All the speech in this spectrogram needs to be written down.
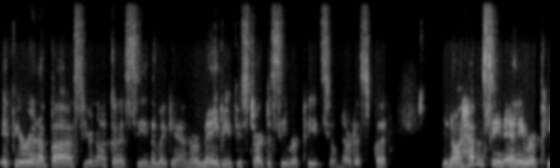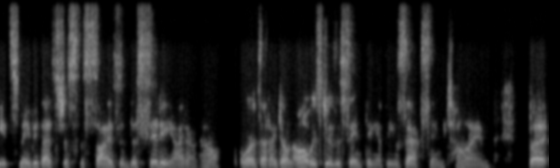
if you're in a bus you're not going to see them again or maybe if you start to see repeats you'll notice but you know, I haven't seen any repeats. Maybe that's just the size of the city. I don't know. Or that I don't always do the same thing at the exact same time. But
